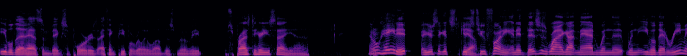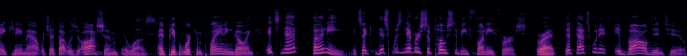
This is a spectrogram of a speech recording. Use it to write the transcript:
Evil Dead has some big supporters. I think people really love this movie. I'm surprised to hear you say, uh, I don't hate it. I just think it's gets Yeah. too funny, and it, this is why I got mad when the when the Evil Dead remake came out, which I thought was awesome. it was. And people were complaining, going, "It's not funny." It's like this was never supposed to be funny first. Right. That that's what it evolved into.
